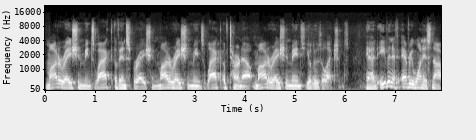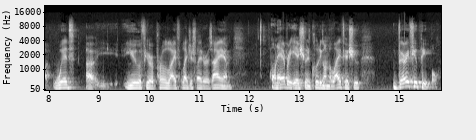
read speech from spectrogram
Moderation means lack of inspiration. Moderation means lack of turnout. Moderation means you lose elections. And even if everyone is not with uh, you, if you're a pro life legislator, as I am, on every issue, including on the life issue, very few people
